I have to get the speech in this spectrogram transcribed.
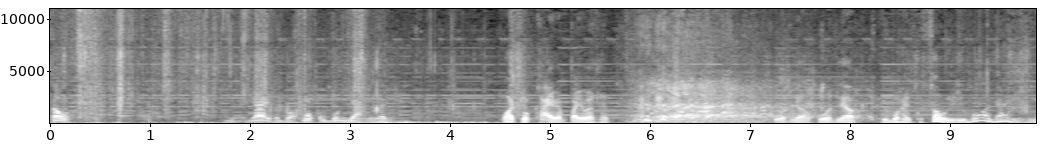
เต้าเนี่ยย่ายก็บอกว่ากูบางอย่างเลยพ่อจกขายแบบไปว่าสัตว์ปวดแล้วปวดแล้วคือบ่ให้กูเศร้าอีหรือบ่ได้หนิ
